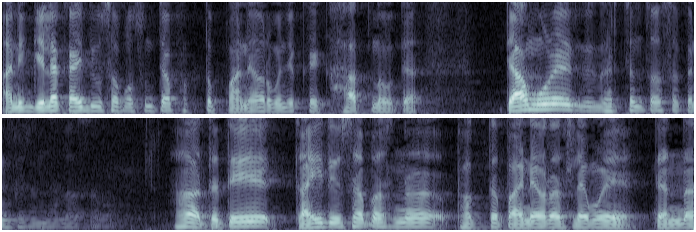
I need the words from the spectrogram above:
आणि गेल्या काही दिवसापासून त्या फक्त पाण्यावर म्हणजे काही खात नव्हत्या. त्यामुळे घरच्यांचं असं कन्फ्युजन झालं असं. हां तर ते काही दिवसापासून फक्त पाण्यावर असल्यामुळे त्यांना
